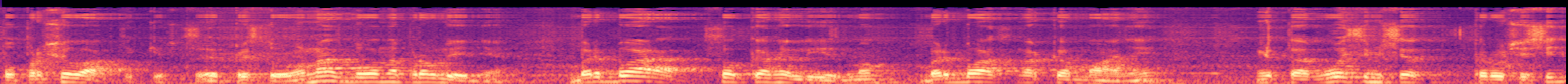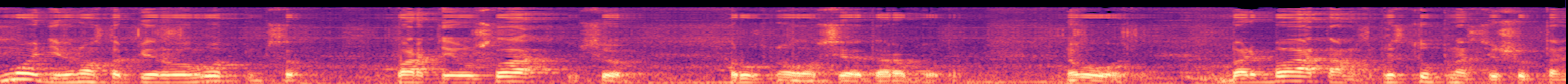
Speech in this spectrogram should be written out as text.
по профилактике преступлений. У нас было направление борьба с алкоголизмом, борьба с наркоманией. Это 80, короче, 7 91 год, с- партия ушла, все, рухнула вся эта работа. Вот. Борьба там с преступностью, чтобы там,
